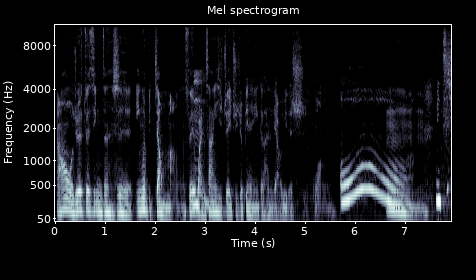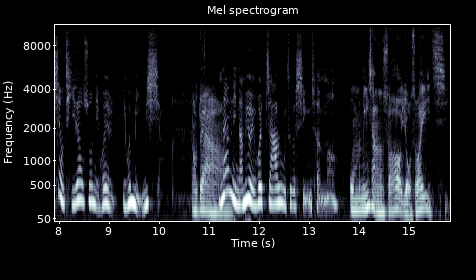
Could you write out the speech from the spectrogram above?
然后我觉得最近真的是因为比较忙，所以晚上一起追剧就变成一个很疗愈的时光。哦，你之前有提到说你会你会冥想，哦，对啊，那你男朋友也会加入这个行程吗？我们冥想的时候有时候会一起，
